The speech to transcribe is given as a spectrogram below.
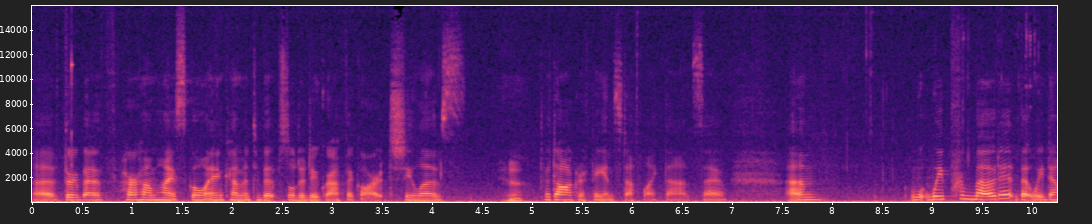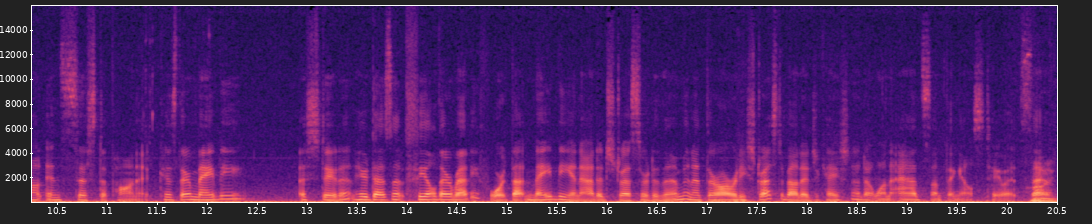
uh, through both her home high school and coming to BPSTIL to do graphic arts. She loves Yeah. photography and stuff like that. So um, w- we promote it, but we don't insist upon it because there may be a student who doesn't feel they're ready for it. That may be an added stressor to them, and if they're already stressed about education, I don't want to add something else to it. So Right.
